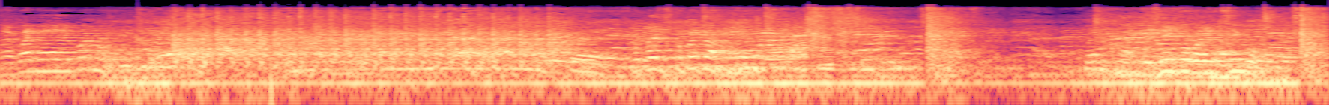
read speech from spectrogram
Dale cuerno, dale cuerno. Escopeta, escopeta. 45, 45.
